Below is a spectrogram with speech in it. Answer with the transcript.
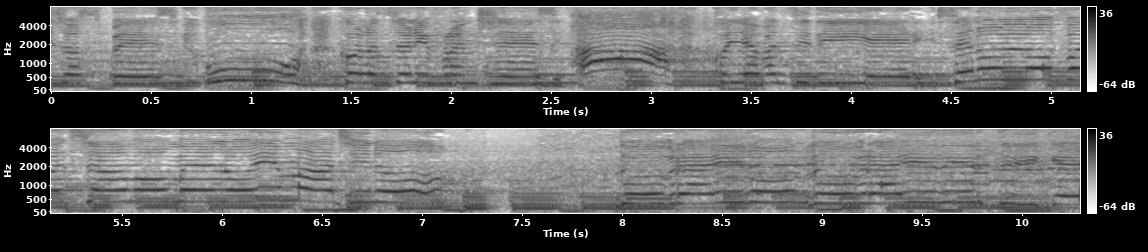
soldi già spesi. Uh, colazioni francesi. Ah, con gli avanzi di ieri. Se non lo facciamo me lo immagino. Dovrei, non dovrei dirti che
